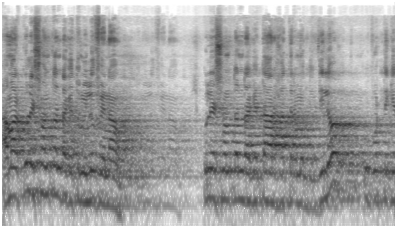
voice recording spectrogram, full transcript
আমার কুলের সন্তানটাকে তুমি লুফে নাও। কুলের সন্তানটাকে তার হাতের মধ্যে দিল, উপর থেকে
